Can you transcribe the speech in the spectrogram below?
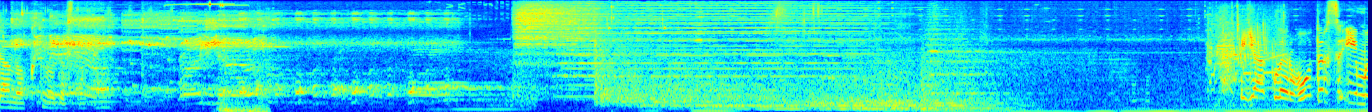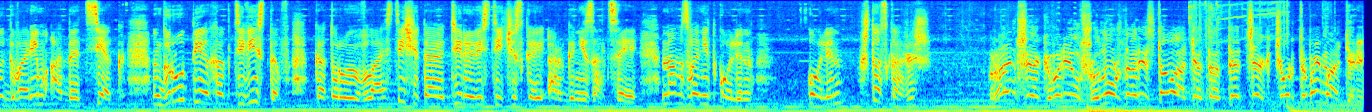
оно кто достаточно. Я Клэр Уотерс, и мы говорим о ДЭТСЕК, группе активистов, которую власти считают террористической организацией. Нам звонит Колин. Колин, что скажешь? Раньше я говорил, что нужно арестовать этот ДЦ к чертовой матери.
